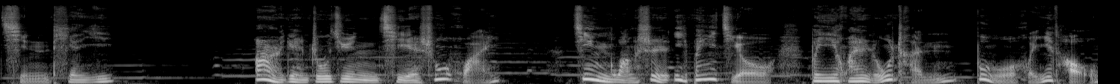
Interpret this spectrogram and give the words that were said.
勤添衣。二愿诸君且舒怀，敬往事一杯酒，悲欢如尘不回头。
